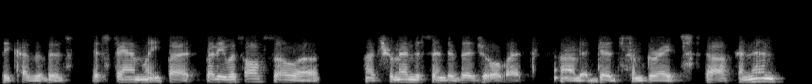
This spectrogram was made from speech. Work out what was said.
because of his his family, but but he was also a, a tremendous individual that uh, that did some great stuff, and then.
